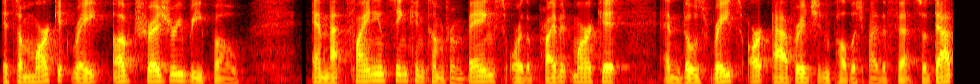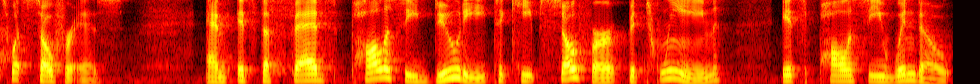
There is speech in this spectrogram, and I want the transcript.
It's a market rate of Treasury repo, and that financing can come from banks or the private market, and those rates are averaged and published by the Fed. So that's what SOFR is. And it's the Fed's policy duty to keep SOFR between its policy window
